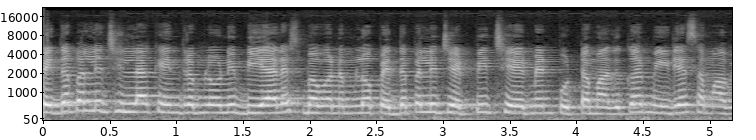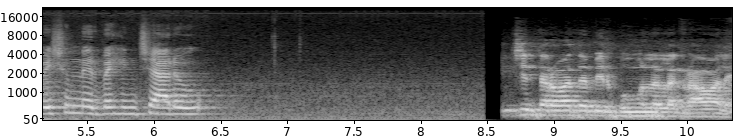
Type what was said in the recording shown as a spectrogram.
పెద్దపల్లి జిల్లా కేంద్రంలోని బీఆర్ఎస్ భవనంలో పెద్దపల్లి జెడ్పీ చైర్మన్ పుట్ట మధుకర్ మీడియా సమావేశం నిర్వహించారు. ఇచ్చిన తర్వాత మీరు భూములలోకి రావాలి.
